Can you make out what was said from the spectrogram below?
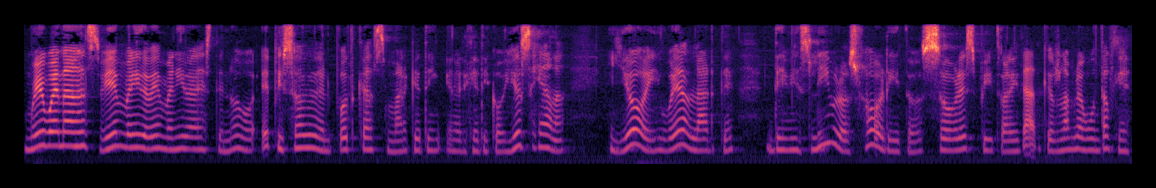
Muy buenas, bienvenido, bienvenida a este nuevo episodio del podcast Marketing Energético. Yo soy Ana y hoy voy a hablarte de mis libros favoritos sobre espiritualidad, que es una pregunta que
